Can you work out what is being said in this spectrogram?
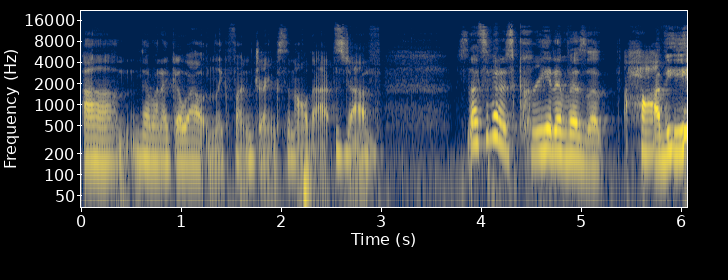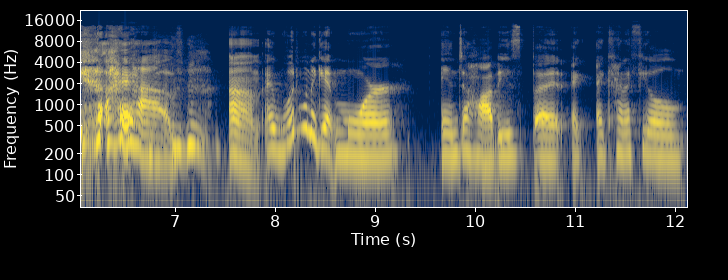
Um, then when I go out and like fun drinks and all that stuff. So that's about as creative as a hobby I have. um, I would want to get more into hobbies, but I, I kind of feel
